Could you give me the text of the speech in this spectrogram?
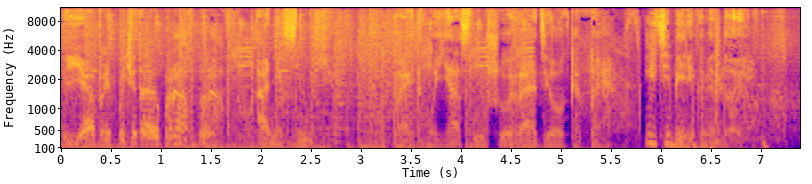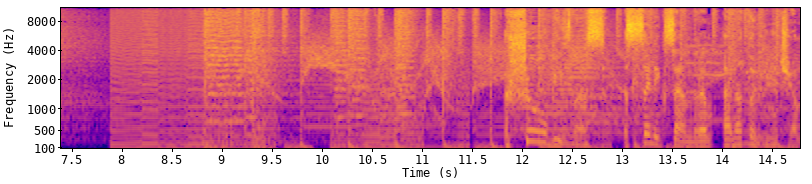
Я предпочитаю правду, правду, а не слухи. Поэтому я слушаю Радио КП. И тебе рекомендую. Шоу-бизнес с Александром Анатольевичем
